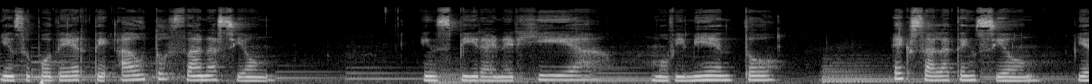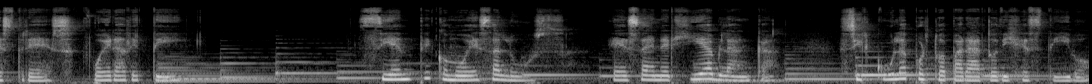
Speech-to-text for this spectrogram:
y en su poder de autosanación. Inspira energía, movimiento, exhala tensión y estrés fuera de ti. Siente como esa luz, esa energía blanca, circula por tu aparato digestivo,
